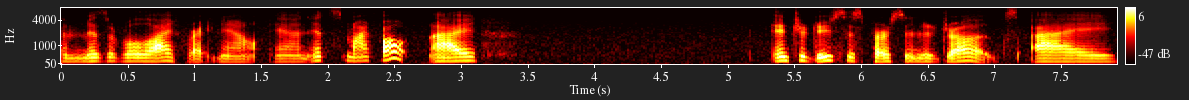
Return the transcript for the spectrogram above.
a miserable life right now and it's my fault. I introduced this person to drugs. I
